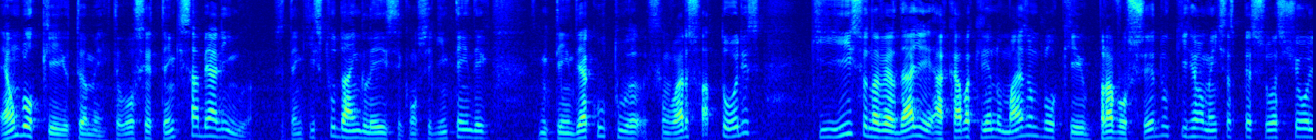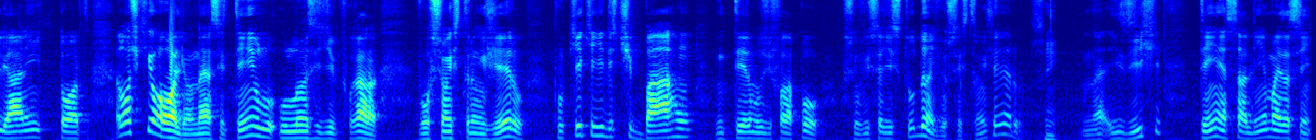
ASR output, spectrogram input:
é um bloqueio também, então você tem que saber a língua, você tem que estudar inglês, você conseguir entender, entender a cultura, são vários fatores que isso, na verdade, acaba criando mais um bloqueio para você do que realmente as pessoas te olharem tortas. É lógico que olham, né? Assim, tem o, o, lance de, cara, você é um estrangeiro, por que, que eles te barram em termos de falar, pô, o seu visto é de estudante, você é estrangeiro? Sim. Né? Existe, tem essa linha, mas assim,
